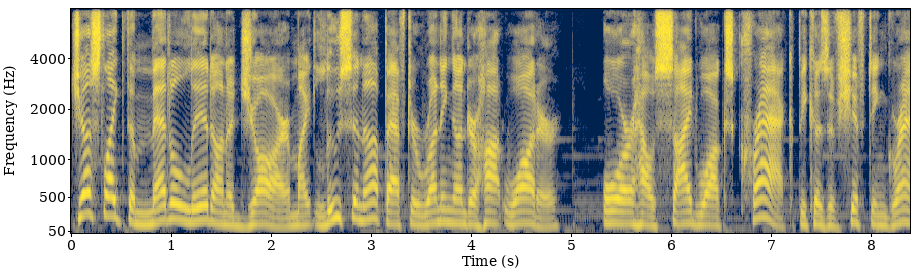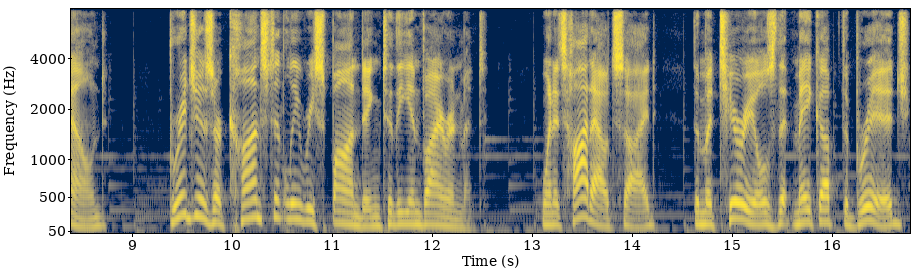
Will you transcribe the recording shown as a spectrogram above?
Just like the metal lid on a jar might loosen up after running under hot water, or how sidewalks crack because of shifting ground, bridges are constantly responding to the environment. When it's hot outside, the materials that make up the bridge,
